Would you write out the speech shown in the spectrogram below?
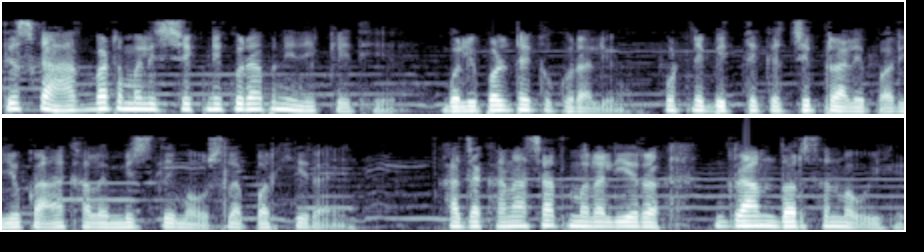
त्यसका हातबाट मैले सिक्ने कुरा पनि निकै थिए। भोलिपल्टैको कुरा लिउँ उठ्ने बित्तिकै चिप्राले परियोको आँखालाई मिच्दै उसलाई पर्खिरहेँ। खाजा खानासाथ मलाई लिएर ग्राम दर्शनमा उही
